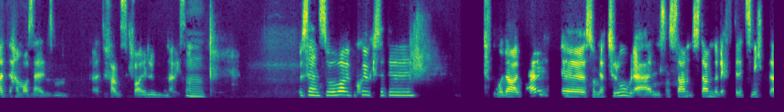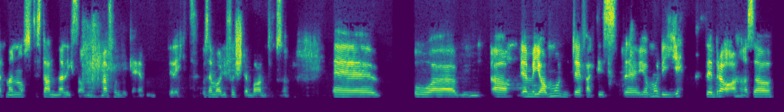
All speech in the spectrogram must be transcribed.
så att han var så här, liksom, att det fanns kvar i lungorna liksom. Mm. Och sen så var vi på sjukhuset i två dagar eh, som jag tror är liksom stan- standard efter ett snitt, att man måste stanna liksom. Man får inte åka hem direkt. Och sen var det första barnet också. Eh, och ja, ja, men jag mådde faktiskt, eh, jag mådde jättebra. Alltså,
